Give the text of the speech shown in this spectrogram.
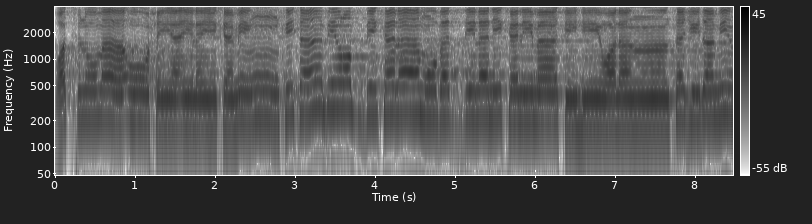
واتل ما أوحي إليك من كتاب ربك لا مبدل لكلماته ولن تجد من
